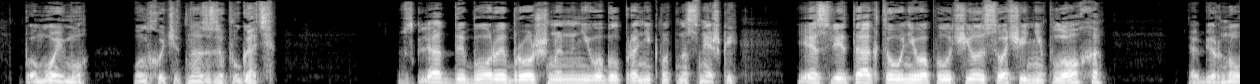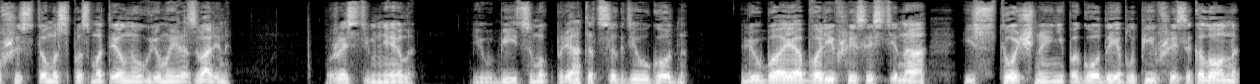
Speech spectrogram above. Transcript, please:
— По-моему, он хочет нас запугать. Взгляд Деборы, брошенный на него, был проникнут насмешкой. — Если так, то у него получилось очень неплохо. Обернувшись, Томас посмотрел на угрюмые развалины. Уже стемнело, и убийца мог прятаться где угодно. — Любая обвалившаяся стена, источная непогода и облупившаяся колонна,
